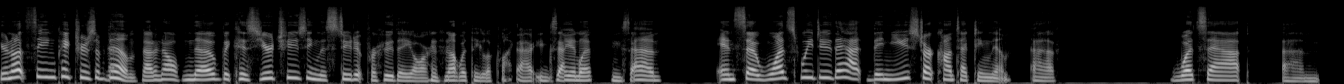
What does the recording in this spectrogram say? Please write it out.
you're not seeing pictures of them. Not at all. No, because you're choosing the student for who they are, Mhm. not what they look like. Uh, exactly. You know? Exactly. Um, and so once we do that, then you start contacting them. Uh, WhatsApp, um,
